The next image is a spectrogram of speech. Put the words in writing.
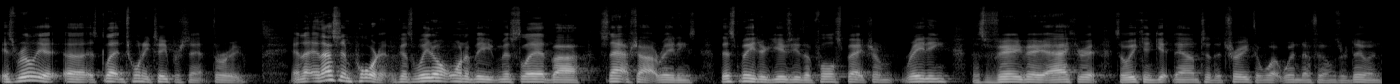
is really uh, it's letting 22% through. And, and that's important because we don't want to be misled by snapshot readings. This meter gives you the full spectrum reading that's very, very accurate so we can get down to the truth of what window films are doing.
